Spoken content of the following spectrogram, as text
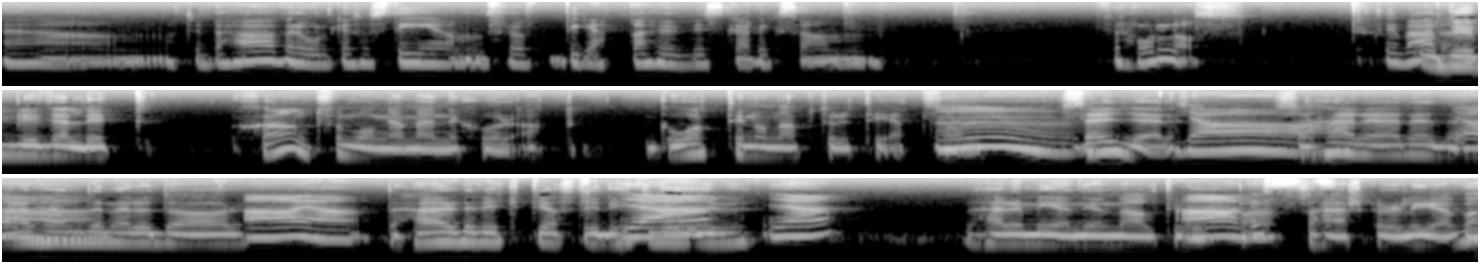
Ehm, att vi behöver olika system för att veta hur vi ska liksom, förhålla oss till världen. Och det blir väldigt skönt för många människor att gå till någon auktoritet som säger Mm. Ja. så här är det, det här Ja. händer när du dör, Ja, det här är det viktigaste i ditt liv, det här är meningen med alltihopa, Ja, visst. så här ska du leva.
